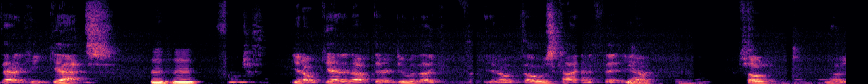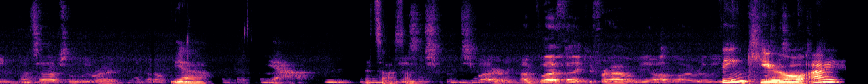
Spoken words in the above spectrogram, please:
that he gets mm-hmm. from just you know getting up there and doing like you know those kind of things, you yeah. know. So no, that's absolutely right. You know. Yeah, yeah. That's awesome. It's inspiring. I'm glad. Thank you for having me on. Though. I really. Thank you. I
